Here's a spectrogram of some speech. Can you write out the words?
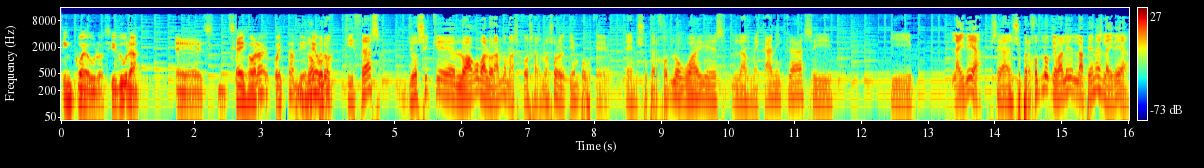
5 euros. Si dura 6 horas, cuesta 10 no, euros. pero quizás yo sí que lo hago valorando más cosas, no solo el tiempo, porque en Superhot lo guay es las mecánicas y, y la idea. O sea, en Superhot lo que vale la pena es la idea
